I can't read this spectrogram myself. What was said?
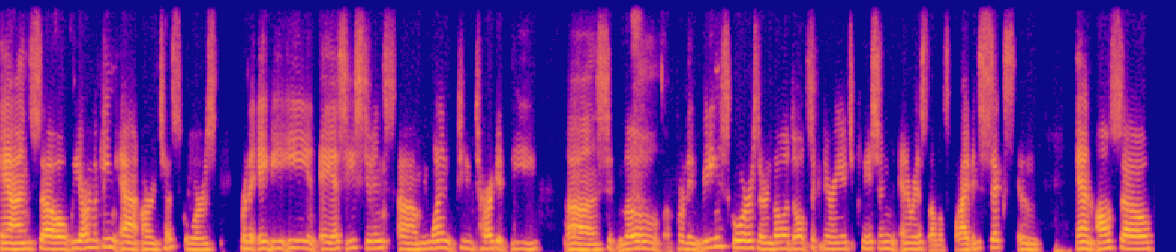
And so we are looking at our test scores for the ABE and ASE students. Um, we wanted to target the uh, low for the reading scores or low adult secondary education NRS levels five and six. And, and also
